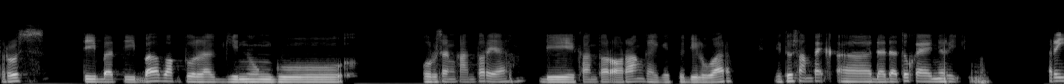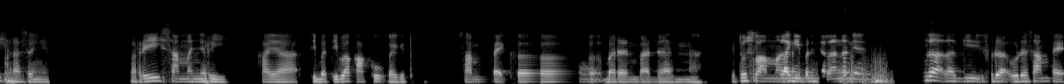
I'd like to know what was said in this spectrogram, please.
Terus tiba-tiba waktu lagi nunggu urusan kantor ya di kantor orang kayak gitu di luar itu sampai uh, dada tuh kayak nyeri perih rasanya perih sama nyeri. Kayak tiba-tiba kaku kayak gitu. Sampai ke oh. badan-badan. Nah itu selama lagi perjalanan ya? Enggak lagi sudah udah sampai.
